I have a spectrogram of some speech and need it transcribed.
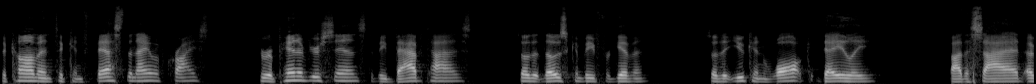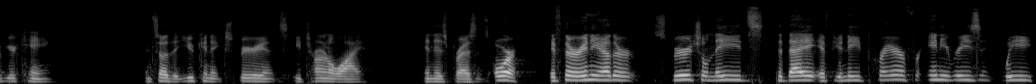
to come and to confess the name of Christ, to repent of your sins, to be baptized so that those can be forgiven, so that you can walk daily by the side of your King, and so that you can experience eternal life in His presence. Or if there are any other spiritual needs today, if you need prayer for any reason, we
